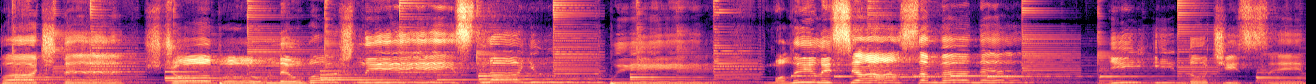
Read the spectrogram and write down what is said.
Пробачте, що був неуважний, знаю ви. Молилися за мене, дні і ночі не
